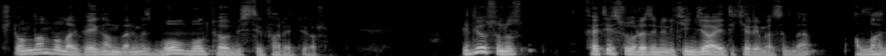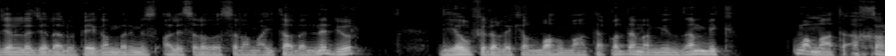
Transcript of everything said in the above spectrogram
İşte ondan dolayı peygamberimiz bol bol tövbe istiğfar ediyor. Biliyorsunuz Fetih suresinin ikinci ayeti kerimesinde Allah Celle Celaluhu Peygamberimiz Aleyhisselatü Vesselam'a hitaben ne diyor? لِيَغْفِرَ لَكَ اللّٰهُ مَا تَقَدَّمَ مِنْ ذَنْبِكَ وَمَا تَأَخَّرَ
